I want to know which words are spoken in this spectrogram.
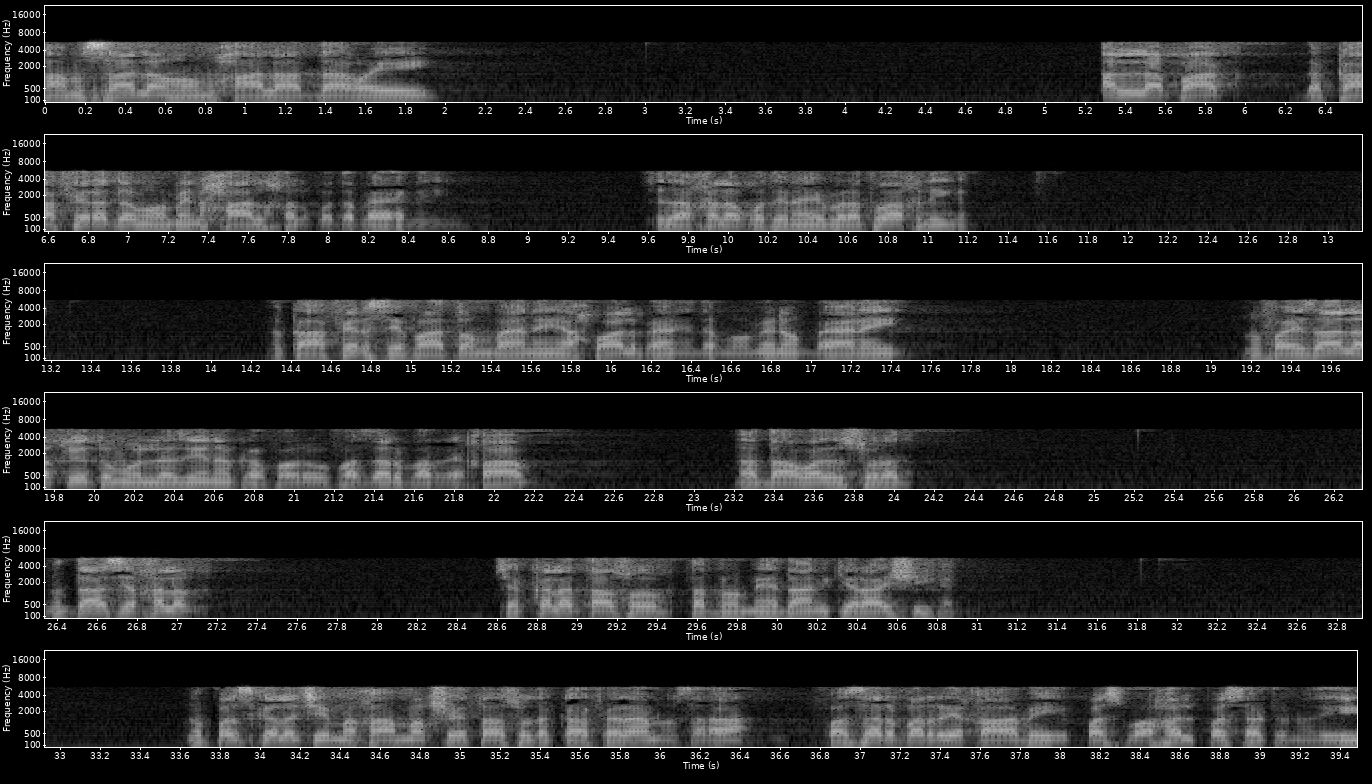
امثالهم حالات دا وي الله پاک د کافر د مؤمن حال خلقو ته بیانې چې دا خلقو ته نه عبرت واخلي کافر صفات هم بیانې احوال بیانې د مؤمن هم بیانې نو فیضا لقیتم الذین کفروا فزر بالرقاب دا داوود صورت نو داسې خلق چې کله تاسو په میدان کې راشي نو پس کله چې مخامخ شې تاسو د کافرانو سره فزر بر رقابه پس وهل پس ټونو دي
